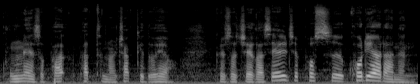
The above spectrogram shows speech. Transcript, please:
국내에서 파, 파트너를 찾기도 해요. 그래서 제가 세일즈 포스 코리아라는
